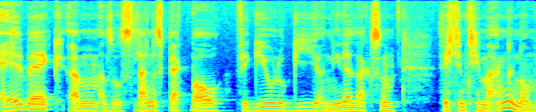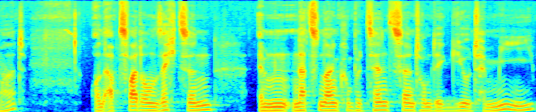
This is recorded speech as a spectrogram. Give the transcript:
LBEC, ähm, also das Landesbergbau für Geologie in Niedersachsen, sich dem Thema angenommen hat und ab 2016 im Nationalen Kompetenzzentrum der Geothermie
